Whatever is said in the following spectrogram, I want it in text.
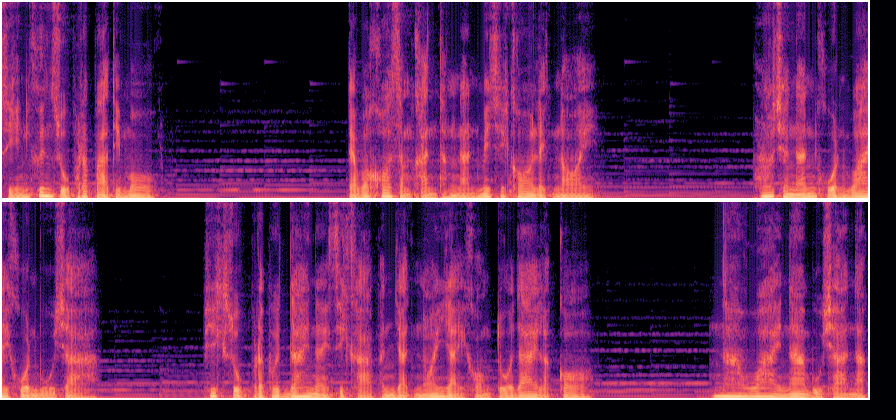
ศีลขึ้นสู่พระปาติโมกแต่ว่าข้อสำคัญทั้งนั้นไม่ใช่ข้อเล็กน้อย เพราะฉะนั้นควรไหว้ควรบูชา ภิกษุประพฤติได้ในสิกขาบัญญัติน้อยใหญ่ของตัวได้แล้วก็ น่าไหว้น่าบูชานัก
